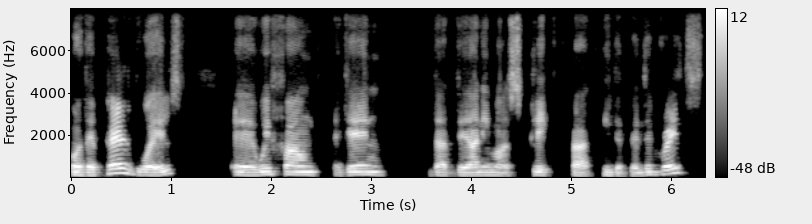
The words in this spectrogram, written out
For the paired whales, uh, we found again that the animals clicked at independent rates.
